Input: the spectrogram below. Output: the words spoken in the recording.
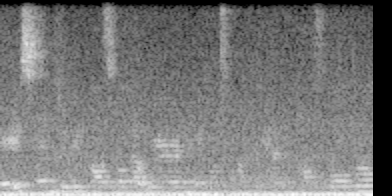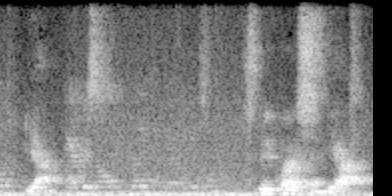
case? And could it be possible that we are unable to comprehend a Yeah. is good no evil? Good question. Yeah.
